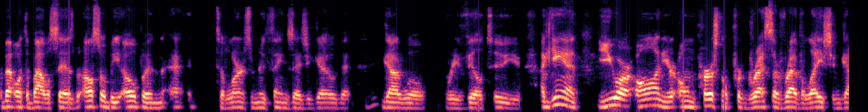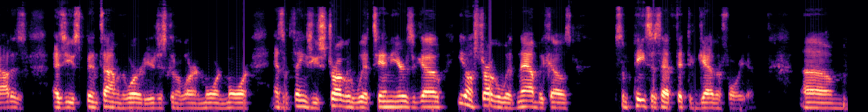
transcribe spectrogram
about what the Bible says, but also be open uh, to learn some new things as you go that God will reveal to you. Again, you are on your own personal progressive revelation. God is, as you spend time in the Word, you're just going to learn more and more. And some things you struggled with 10 years ago, you don't struggle with now because some pieces have fit together for you. Um,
